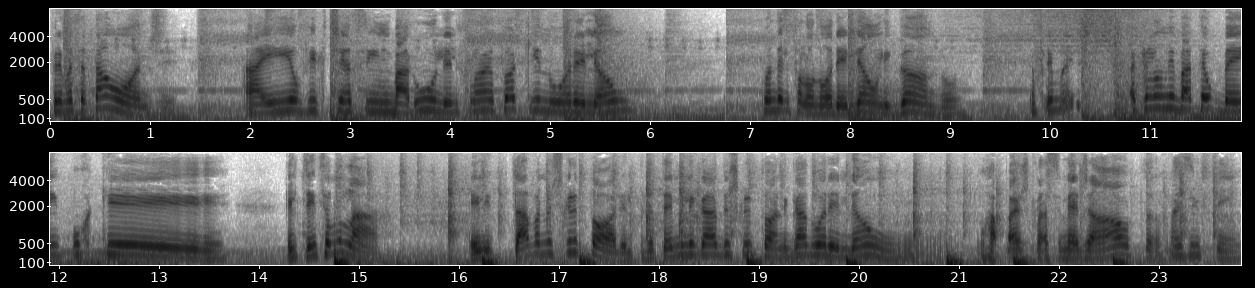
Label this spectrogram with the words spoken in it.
Falei: mas você tá onde? Aí eu vi que tinha assim barulho, ele falou, ah, eu tô aqui no orelhão. Quando ele falou no orelhão, ligando, eu falei, mas aquilo não me bateu bem, porque ele tem celular. Ele estava no escritório, ele podia ter me ligado do escritório, ligado o orelhão, um rapaz de classe média alta, mas enfim.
